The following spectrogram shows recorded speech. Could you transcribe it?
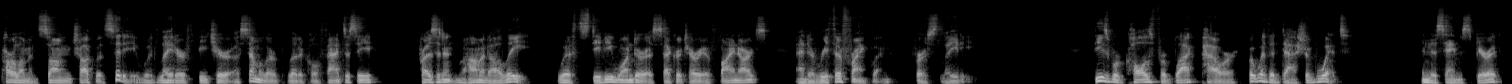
Parliament's song Chocolate City would later feature a similar political fantasy President Muhammad Ali, with Stevie Wonder as Secretary of Fine Arts and Aretha Franklin, First Lady. These were calls for Black power, but with a dash of wit. In the same spirit,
